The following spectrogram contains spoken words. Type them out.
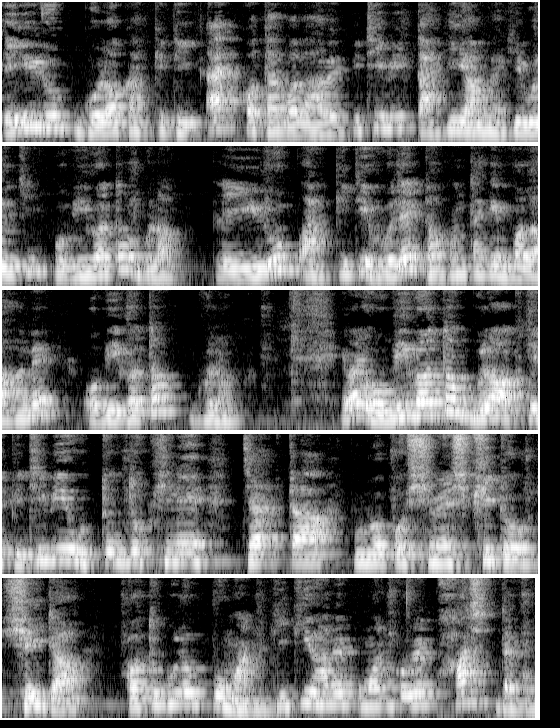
এইরূপ গোলক আকৃতি এক কথা বলা হবে পৃথিবী, তাকেই আমরা কি বলছি? অভিগত গোলক। এইরূপ আকৃতি হলে তখন তাকে বলা হবে অভিগত গোলক। এবার অভিগত গোলক যে পৃথিবী, উত্তর দক্ষিণে চ্যাপ্টা, পূর্ব পশ্চিমে স্ফীত, সেইটা কতগুলো প্রমাণ? কী কীভাবে প্রমাণ করবে? ফার্স্ট দেখো।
